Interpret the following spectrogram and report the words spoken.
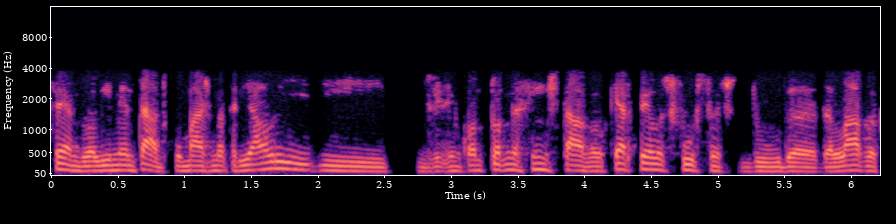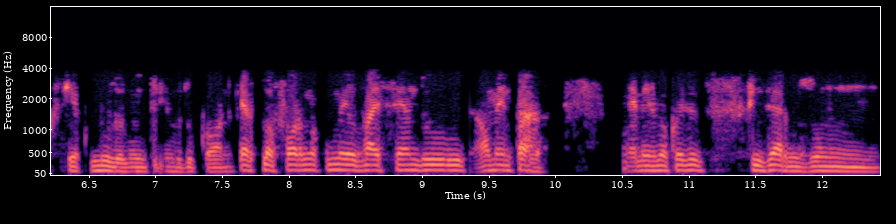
sendo alimentado com mais material e, e de vez em quando torna-se instável, quer pelas forças do, da, da lava que se acumula no interior do cone, quer pela forma como ele vai sendo aumentado. É a mesma coisa de se fizermos um,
